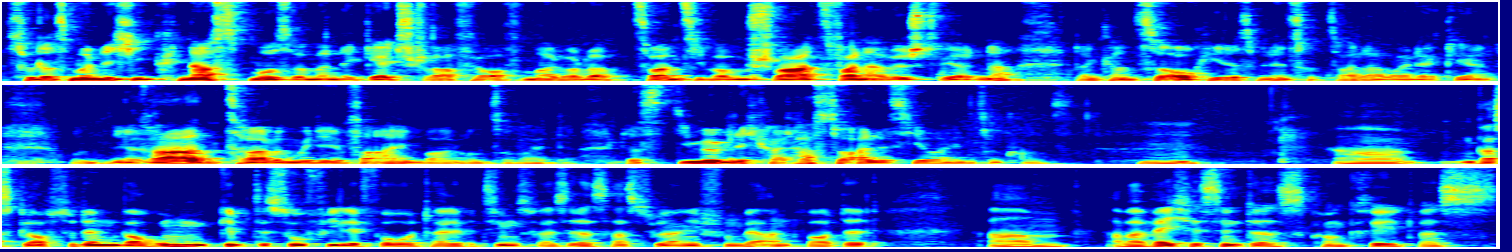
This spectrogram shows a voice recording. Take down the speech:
sodass man nicht in den Knast muss, wenn man eine Geldstrafe offen hat oder 20 Mal im Schwarzfahren erwischt wird. Ne? Dann kannst du auch hier das mit dem Sozialarbeiter klären und eine Ratenzahlung mit dem vereinbaren und so weiter. Das, die Möglichkeit hast du alles hier hinzukommen. Mhm. Äh, was glaubst du denn, warum gibt es so viele Vorurteile, beziehungsweise das hast du eigentlich schon beantwortet, ähm, aber welche sind das konkret? Was,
